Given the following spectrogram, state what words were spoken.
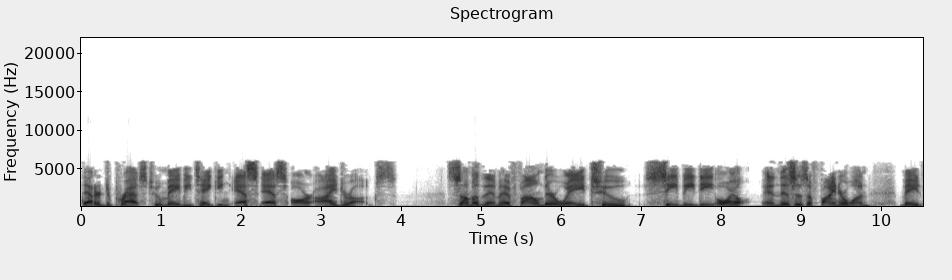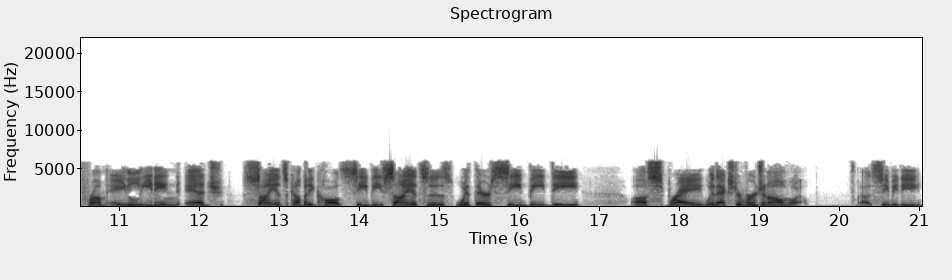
that are depressed who may be taking SSRI drugs, some of them have found their way to CBD oil. And this is a finer one made from a leading edge science company called CV Sciences with their CBD uh, spray with extra virgin olive oil. Uh, CBD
